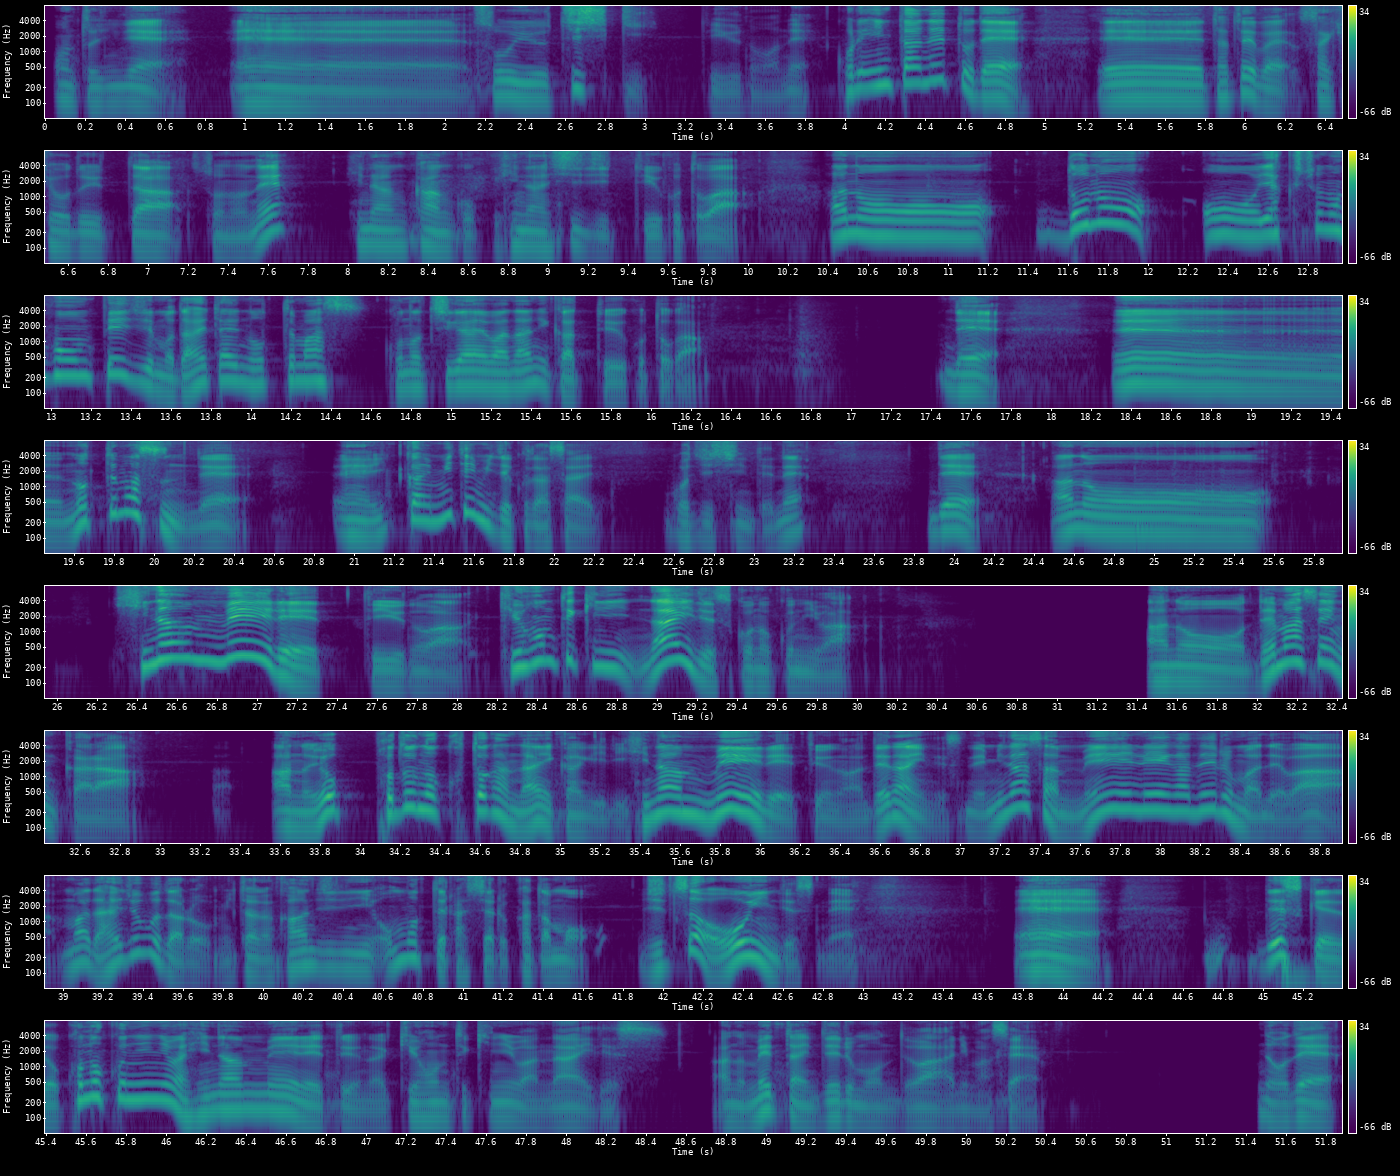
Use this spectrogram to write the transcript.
本当にね、えーそういう知識っていうのはねこれインターネットで、えー例えば先ほど言ったそのね避難勧告避難指示っていうことはあのーどの役所のホームページでも大体載ってますこの違いは何かっていうことが。で、えー載ってますんで、えー一回見てみてくださいご自身でね。であのー避難命令っていうのは基本的にないですこの国は。あのー出ませんからあのよっぽどのことがない限り避難命令というのは出ないんですね。皆さん命令が出るまではまあ大丈夫だろうみたいな感じに思ってらっしゃる方も実は多いんですね。ええですけれどこの国には避難命令というのは基本的にはないです。あのめったに出るもんではありません。ので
